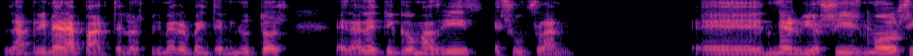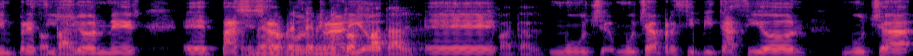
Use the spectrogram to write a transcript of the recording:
La primera parte, los primeros 20 minutos, el Atlético Madrid es un flan. Eh, nerviosismos, imprecisiones, eh, pases al contrario, fatal, eh, Mucha, mucha, precipitación, mucha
